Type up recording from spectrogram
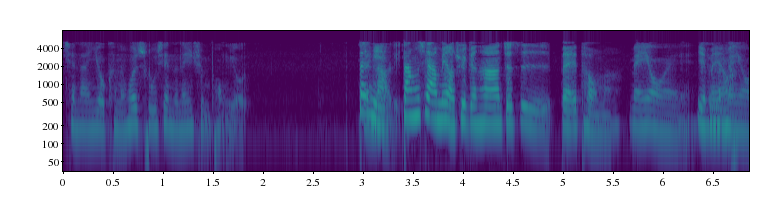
前男友可能会出现的那一群朋友，但你当下没有去跟他就是 battle 吗？没有哎、也没有没有，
